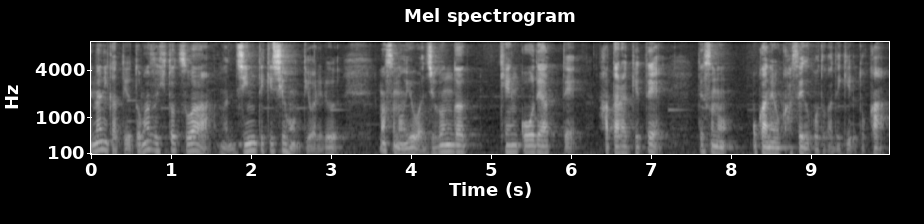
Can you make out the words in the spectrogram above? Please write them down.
で何かっていうとまず一つは、まあ、人的資本って言われる、まあ、その要は自分が健康であって働けてでそのお金を稼ぐことができるとか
